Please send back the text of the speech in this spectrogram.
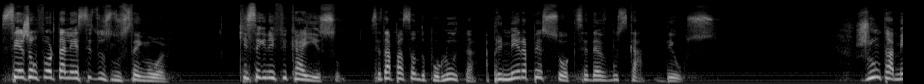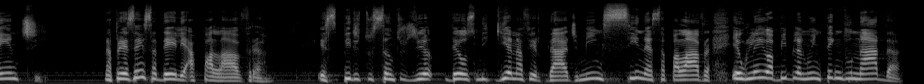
sejam fortalecidos no Senhor. O que significa isso? Você está passando por luta? A primeira pessoa que você deve buscar, Deus. Juntamente, na presença dele, a palavra. Espírito Santo de Deus, me guia na verdade, me ensina essa palavra. Eu leio a Bíblia, não entendo nada.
